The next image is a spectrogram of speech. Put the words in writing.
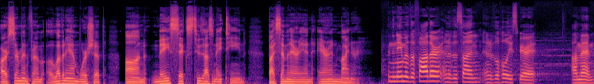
our sermon from 11 a.m. worship on May 6, 2018, by seminarian Aaron Miner. In the name of the Father, and of the Son, and of the Holy Spirit. Amen.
